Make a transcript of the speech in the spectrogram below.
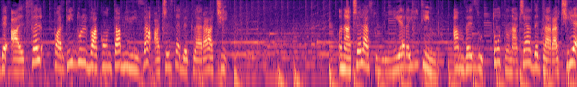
de altfel, partidul va contabiliza aceste declarații. În acela sublinierei timp am văzut tot în acea declarație,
